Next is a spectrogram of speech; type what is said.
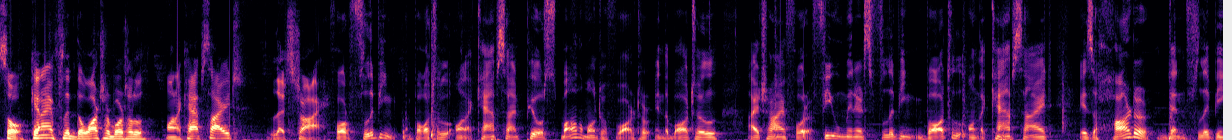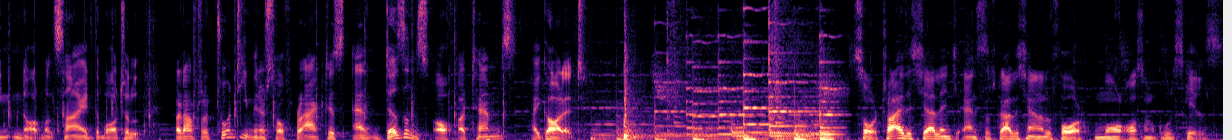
So, can I flip the water bottle on a cap side? Let's try. For flipping a bottle on a capside, pure small amount of water in the bottle. I try for a few minutes flipping bottle on the cap side is harder than flipping normal side the bottle. But after 20 minutes of practice and dozens of attempts, I got it. So, try this challenge and subscribe the channel for more awesome cool skills.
